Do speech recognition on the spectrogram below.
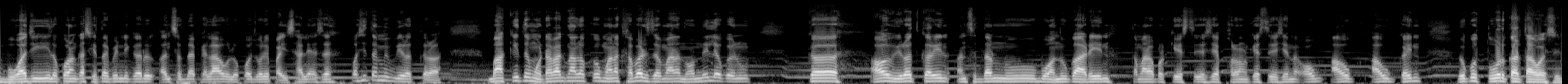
બુવાજી એ લોકો કા છેતરપિંડી કરું અંધશ્રદ્ધા ફેલાવો લોકો જોડે પૈસા લે છે. પછી તમે વિરોધ કરો. બાકી તો મોટાભાગના લોકો, મને ખબર છે, મારા નોમ નહીં લે કોઈનું, કે આવો વિરોધ કરીને અંધશ્રદ્ધાનું બોનું કાઢીને તમારા પર કેસ થઈ જશે ફરણ કેસ થઈ જશે અને આવું આવું કહીને લોકો તોડ કરતા હોય છે.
